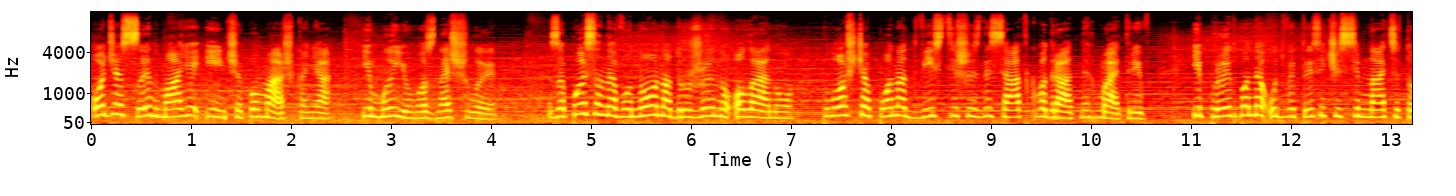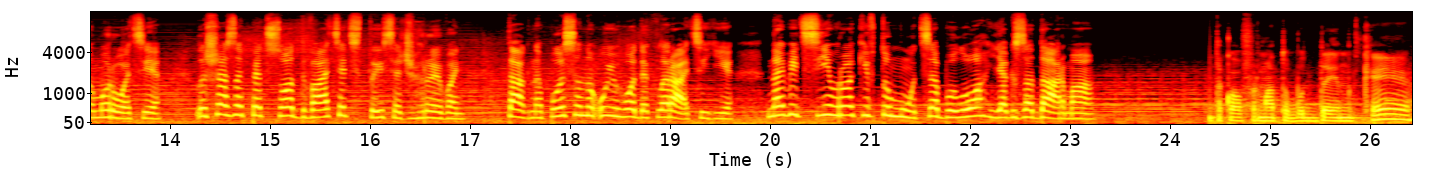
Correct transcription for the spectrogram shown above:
Отже, син має інше помешкання, і ми його знайшли. Записане воно на дружину Олену, площа понад 260 квадратних метрів, і придбане у 2017 році лише за 520 тисяч гривень. Так написано у його декларації. Навіть сім років тому це було як задарма. Такого формату будинки.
